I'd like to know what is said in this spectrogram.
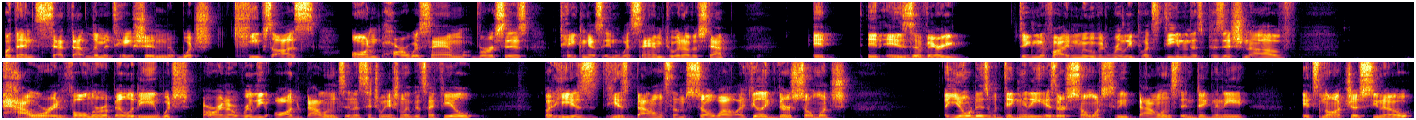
but then set that limitation which keeps us on par with Sam versus taking us in with Sam to another step. It it is a very dignified move. It really puts Dean in this position of power and vulnerability, which are in a really odd balance in a situation like this, I feel. But he is he has balanced them so well. I feel like there's so much you know what it is with dignity is there's so much to be balanced in dignity. It's not just, you know,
